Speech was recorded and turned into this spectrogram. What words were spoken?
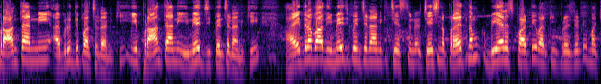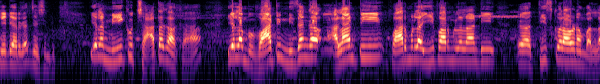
ప్రాంతాన్ని అభివృద్ధి పరచడానికి ఈ ప్రాంతాన్ని ఇమేజ్ పెంచడానికి హైదరాబాద్ ఇమేజ్ పెంచడానికి చేస్తున్న చేసిన ప్రయత్నం బీఆర్ఎస్ పార్టీ వర్కింగ్ ప్రెసిడెంట్ మా కేటీఆర్ గారు చేసిండ్రు. ఇలా మీకు చేతగాక ఇలా వాటిని నిజంగా అలాంటి ఫార్ములా ఈ ఫార్ములా లాంటి తీసుకురావడం వల్ల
